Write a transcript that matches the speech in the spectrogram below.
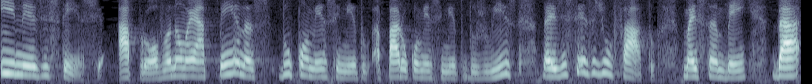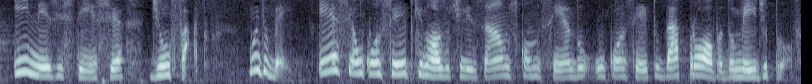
inexistência. A prova não é apenas do convencimento para o convencimento do juiz da existência de um fato, mas também da inexistência de um fato. Muito bem. Esse é um conceito que nós utilizamos como sendo o conceito da prova, do meio de prova.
